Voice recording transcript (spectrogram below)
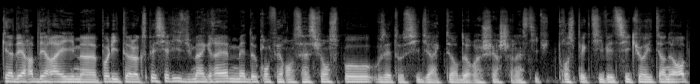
Kader Abderrahim, politologue spécialiste du Maghreb, maître de conférence à Sciences Po. Vous êtes aussi directeur de recherche à l'Institut de prospective et de sécurité en Europe.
